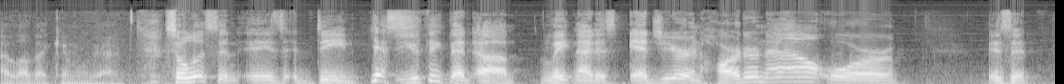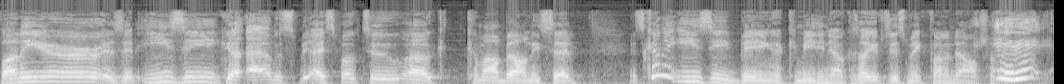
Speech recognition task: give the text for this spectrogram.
I love that Kimmel guy. So listen, is Dean? Yes. Do you think that uh, late night is edgier and harder now, or is it funnier? Is it easy? I, was, I spoke to uh, Kamau Bell, and he said it's kind of easy being a comedian now because all you have to do is make fun of Donald Trump. It is,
